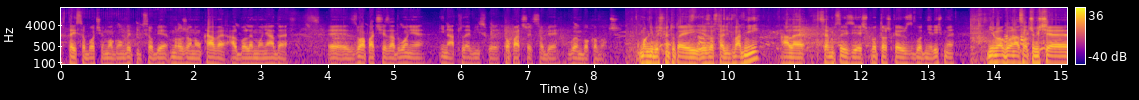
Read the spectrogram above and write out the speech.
w tej sobocie mogą wypić sobie mrożoną kawę albo lemoniadę, y, złapać się za dłonie i na tle Wisły popatrzeć sobie głęboko w oczy. Moglibyśmy tutaj zostać dwa dni, ale chcemy coś zjeść, bo troszkę już zgłodnieliśmy. Nie mogło nas oczywiście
